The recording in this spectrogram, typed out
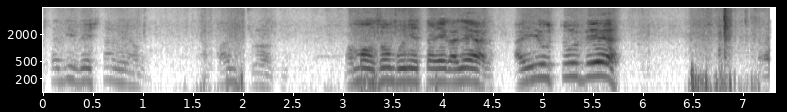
tá de vez também, ó. Tá quase pronto. Uma mãozão bonita aí, galera. Aí, YouTube!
